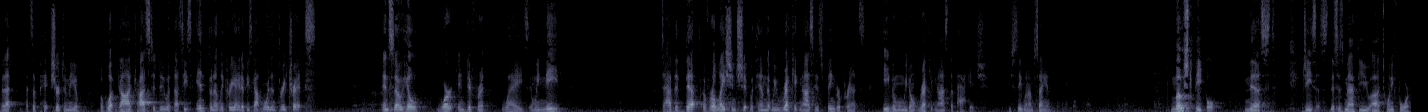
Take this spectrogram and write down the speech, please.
but that, that's a picture to me of, of what God tries to do with us. He's infinitely creative, He's got more than three tricks. And so He'll work in different ways. And we need to have the depth of relationship with Him that we recognize His fingerprints even when we don't recognize the package. You see what I'm saying? Most people missed Jesus. This is Matthew uh, 24,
